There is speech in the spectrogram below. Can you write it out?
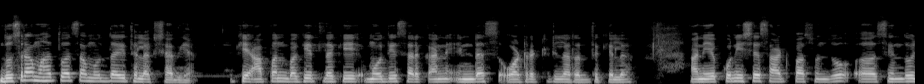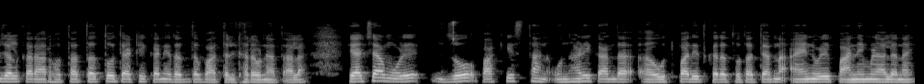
दुसरा महत्त्वाचा मुद्दा इथे लक्षात घ्या. की आपण बघितलं की मोदी सरकारने इंडस वॉटर ट्रीटीला रद्द केलं. आणि एकोणीसशे साठपासून जो सिंधू जल करार होता तर तो त्या ठिकाणी रद्द बातल ठरवण्यात आला. याच्यामुळे जो पाकिस्तान उन्हाळी कांदा उत्पादित करत होता त्यांना ऐनवेळी पाणी मिळालं नाही.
